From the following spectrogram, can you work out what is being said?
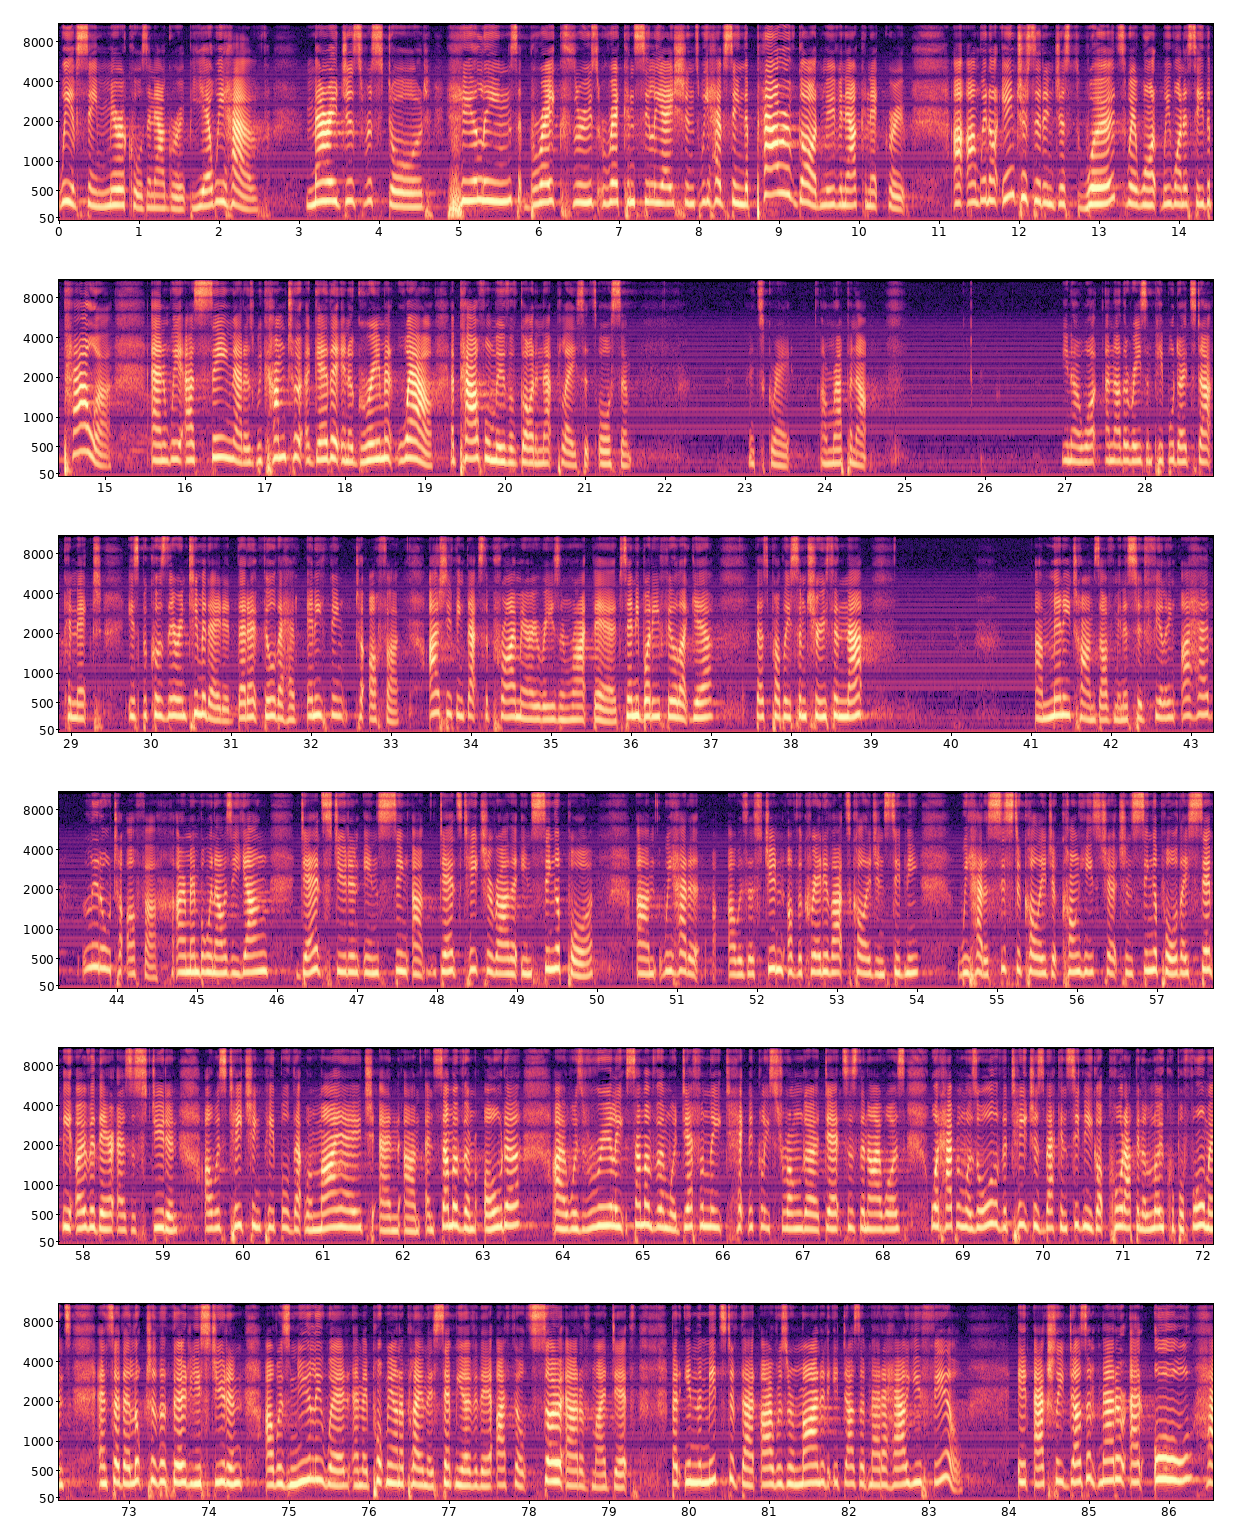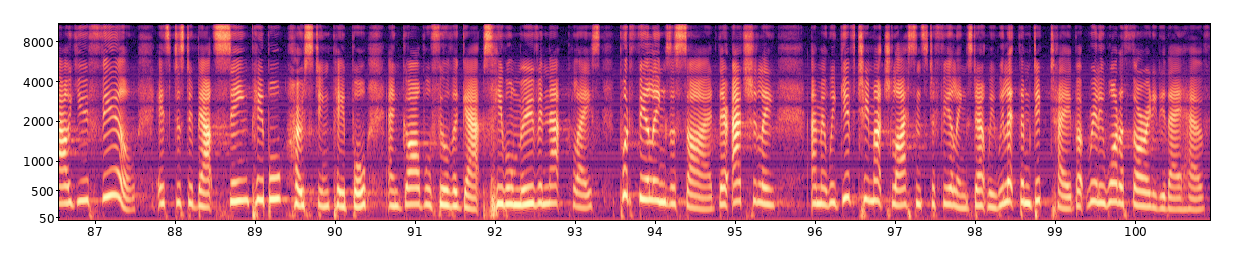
we have seen miracles in our group. Yeah, we have. Marriages restored, healings, breakthroughs, reconciliations. We have seen the power of God move in our Connect group. Uh, um, we're not interested in just words, we want, we want to see the power. And we are seeing that as we come together in agreement. Wow, a powerful move of God in that place. It's awesome. It's great. I'm wrapping up. You know what? Another reason people don't start Connect is because they're intimidated. They don't feel they have anything to offer. I actually think that's the primary reason right there. Does anybody feel like, yeah, there's probably some truth in that? Um, many times I've ministered feeling I had little to offer. I remember when I was a young dance student in Sing- uh, dance teacher rather in Singapore. Um, we had a I was a student of the Creative Arts College in Sydney, we had a sister college at Kong Hee's Church in Singapore. They sent me over there as a student. I was teaching people that were my age and, um, and some of them older. I was really, some of them were definitely technically stronger dancers than I was. What happened was all of the teachers back in Sydney got caught up in a local performance, and so they looked to the third year student. I was newlywed, and they put me on a plane. They sent me over there. I felt so out of my depth. But in the midst of that, I was reminded it doesn't matter how you feel. It actually doesn't matter at all how you feel. It's just about seeing people, hosting people, and God will fill the gaps. He will move in that place. Put feelings aside. They're actually, I mean, we give too much license to feelings, don't we? We let them dictate, but really, what authority do they have?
